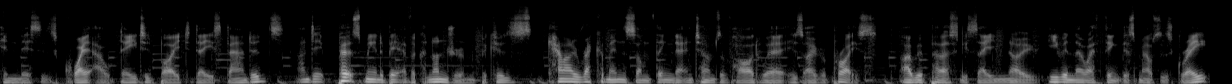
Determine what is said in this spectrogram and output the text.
in this is quite outdated by today's standards, and it puts me in a bit of a conundrum because can I recommend something that in terms of hardware is overpriced? I would personally say no. Even though I think this mouse is great,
